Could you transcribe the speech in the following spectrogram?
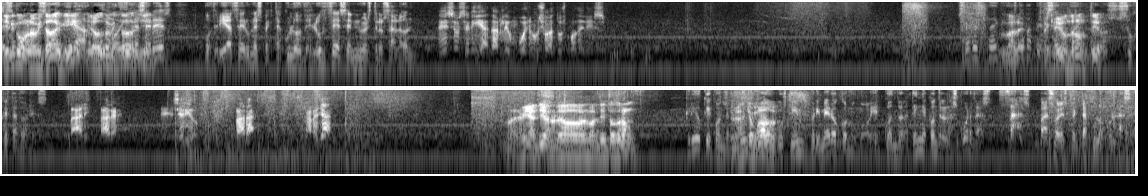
tiene como la mitad Si de aquí y la otra mitad de allí. Podría hacer un espectáculo de luces en nuestro salón. Eso sería darle un buen uso a tus poderes. ¿Sabes? Vale, aquí hay un dron, tío. Sujetadores. Vale, para. En serio, para. Para ya. Madre mía, tío, no le he dado al maldito dron. Creo que cuando Se me ha encuentre a. Augustín, primero con humo y cuando la tenga contra las cuerdas, ¡zas! Paso al espectáculo con láser.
